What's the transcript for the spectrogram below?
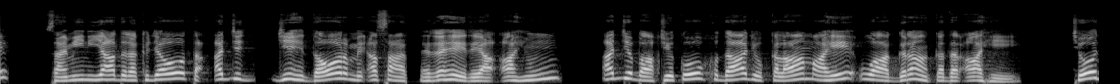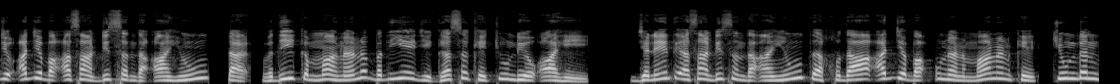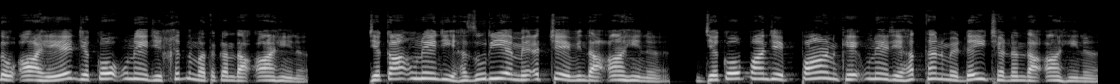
समीन यादि रखजो त अॼु जंहिं दौर में असां रहे रहिया आहियूं अॼु बि जेको ख़ुदा जो कलाम आहे उहा ग्रह क़दुरु आहे छो जो अॼु बि असां डि॒संदा आहियूं त वधीक बदीअ जी घस खे चूंडियो आहे जड॒हिं त असां डि॒संदा आहियूं त ख़ुदा अॼु बि उन्हनि माननि खे चूंडन्दो आहे जेको उन जी ख़िदमत कंदा आहिनि जेका उन जी हज़ूरीअ में अचे वेंदा जेको पंहिंजे पान खे उन जे हथनि में ॾेई छॾंदा आहिनि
